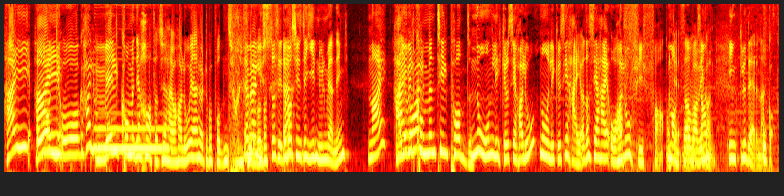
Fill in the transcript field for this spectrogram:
Hei, Hei og og hallo! velkommen. Jeg hater at du sier hei og hallo. Jeg hørte på podden. Ja, men jeg har lyst til å si det. Jeg bare synes det gir null mening. Nei, Hei og velkommen til pod. Noen liker å si hallo, noen liker å si hei. Og da sier jeg hei og hallo. Å, fy faen. Okay, Mangfold, da var vi i gang. Inkluderende. Ok.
